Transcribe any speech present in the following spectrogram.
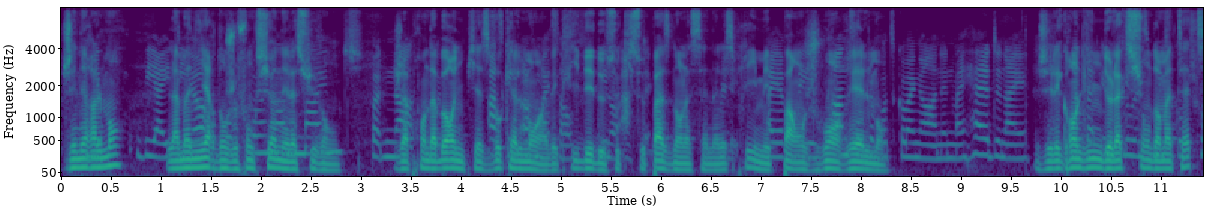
Généralement, la manière dont je fonctionne est la suivante. J'apprends d'abord une pièce vocalement avec l'idée de ce qui se passe dans la scène à l'esprit, mais pas en jouant réellement. J'ai les grandes lignes de l'action dans ma tête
